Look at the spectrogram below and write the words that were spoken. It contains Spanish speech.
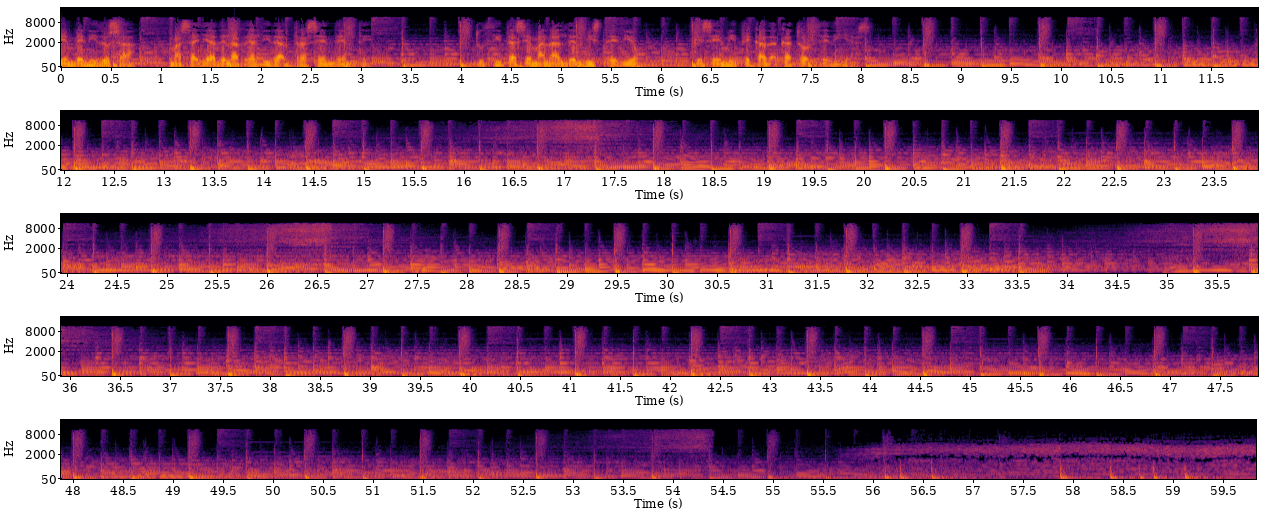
Bienvenidos a, Más allá de la realidad trascendente. Tu cita semanal del misterio, que se emite cada 14 días.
